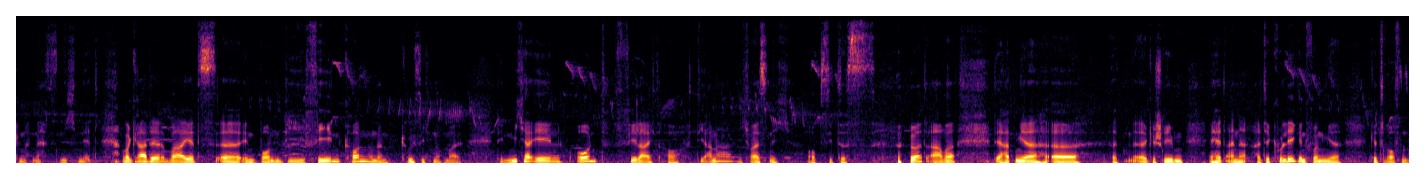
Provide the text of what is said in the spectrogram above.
gemacht. Das ist nicht nett. Aber gerade war jetzt äh, in Bonn die Feencon und dann grüße ich nochmal den Michael und vielleicht auch die Anna. Ich weiß nicht, ob sie das hört, aber der hat mir äh, geschrieben, er hätte eine alte Kollegin von mir getroffen.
